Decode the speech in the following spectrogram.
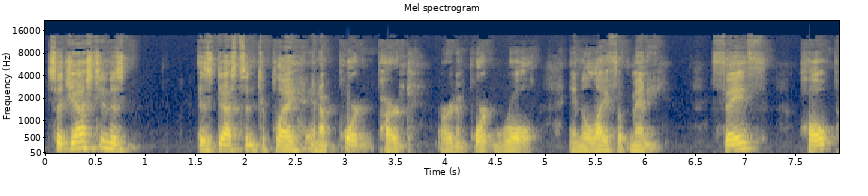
Suggestion is, is destined to play an important part or an important role in the life of many. Faith, hope,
